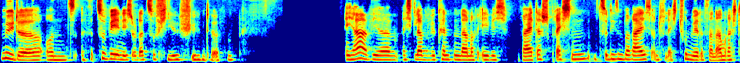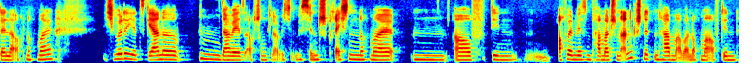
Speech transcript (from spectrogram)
müde und zu wenig oder zu viel fühlen dürfen. Ja, wir, ich glaube, wir könnten da noch ewig weitersprechen zu diesem Bereich und vielleicht tun wir das an anderer Stelle auch nochmal. Ich würde jetzt gerne, da wir jetzt auch schon, glaube ich, ein bisschen sprechen, nochmal mm, auf den, auch wenn wir es ein paar Mal schon angeschnitten haben, aber nochmal auf den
